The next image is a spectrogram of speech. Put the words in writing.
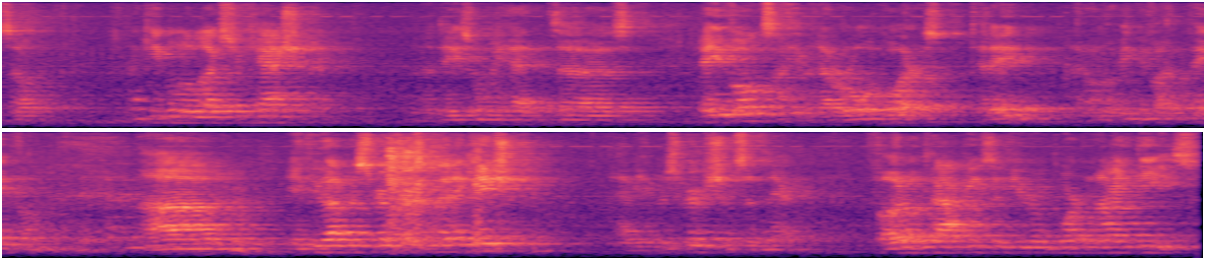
So I keep a little extra cash in there. In the days when we had uh, payphones, I even had a roll of quarters. Today, I don't know if you can find a payphone. Um, If you have prescriptions for medication, have your prescriptions in there. Photocopies of your important IDs,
